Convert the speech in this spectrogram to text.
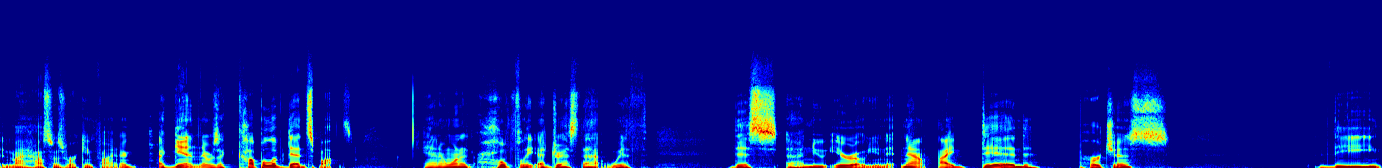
my house was working fine. Again, there was a couple of dead spots. And I want to hopefully address that with this uh, new Eero unit. Now, I did purchase the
